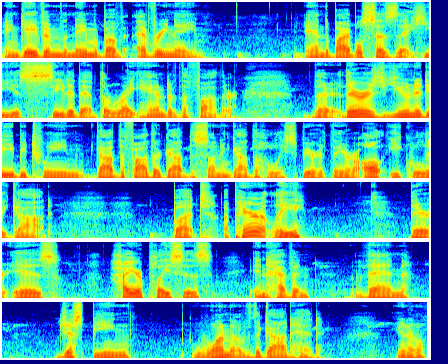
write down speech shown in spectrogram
and gave him the name above every name. And the Bible says that he is seated at the right hand of the Father. There, there is unity between God the Father, God the Son, and God the Holy Spirit. They are all equally God. But apparently, there is higher places in heaven than just being one of the Godhead. You know,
